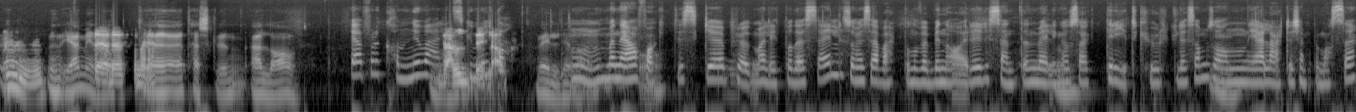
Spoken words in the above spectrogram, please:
mm. Jeg mener det det at er. terskelen er lav. Ja, for det kan jo være litt skummelt, da. Veldig lav. Mm, men jeg har faktisk uh, prøvd meg litt på det selv. Som hvis jeg har vært på noen webinarer, sendt en melding mm. og sagt 'dritkult', liksom, sånn mm. jeg lærte kjempemasse,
